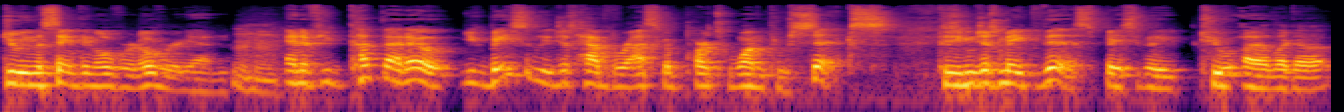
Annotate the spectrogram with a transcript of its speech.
doing the same thing over and over again. Mhm. And if you cut that out, you basically just have Borrasca parts one through six because you can just make this basically two uh, like a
